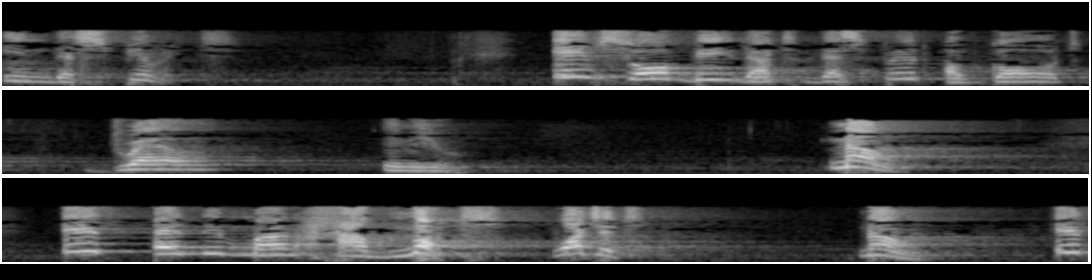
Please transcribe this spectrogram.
in the spirit. If so be that the spirit of God dwell in you. Now, if any man have not, watch it. Now, if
